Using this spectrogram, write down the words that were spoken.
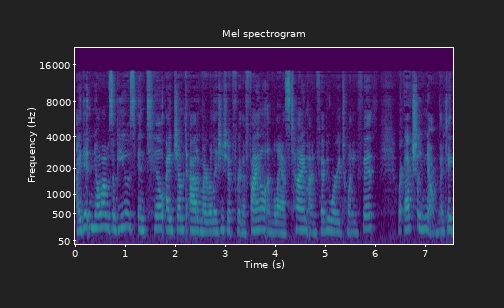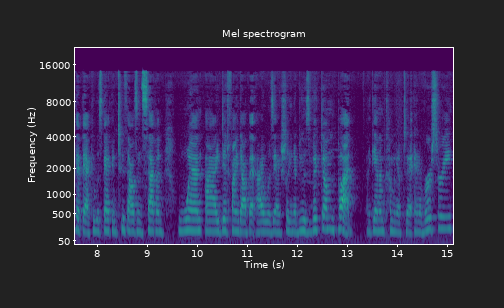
I didn't know I was abused until I jumped out of my relationship for the final and last time on February 25th or actually no i take that back it was back in 2007 when i did find out that i was actually an abuse victim but Again, I'm coming up to that anniversary,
